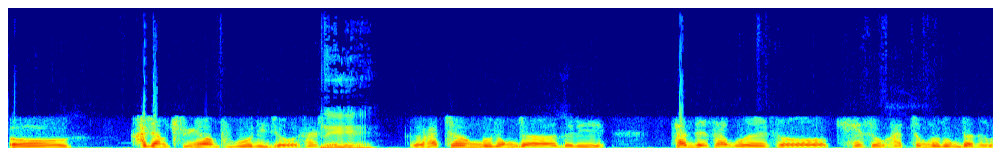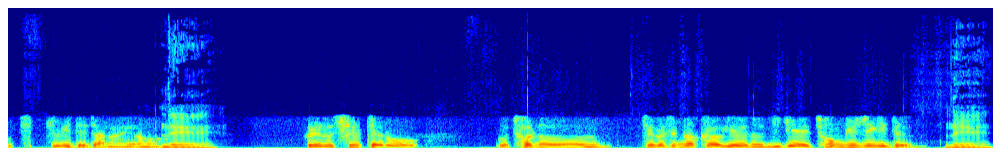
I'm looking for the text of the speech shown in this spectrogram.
어 가장 중요한 부분이죠. 사실 네. 그 하청 노동자들이 산재 사고에서 계속 하청 노동자들로 집중이 되잖아요. 네. 그래서 실제로 어, 저는 제가 생각하기에는 이게 정규직이든 네.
